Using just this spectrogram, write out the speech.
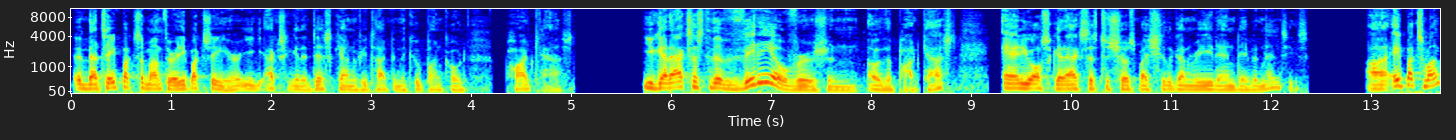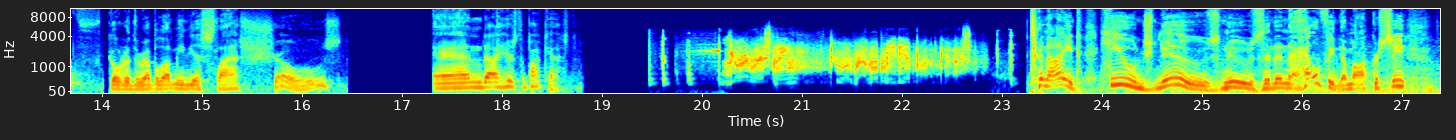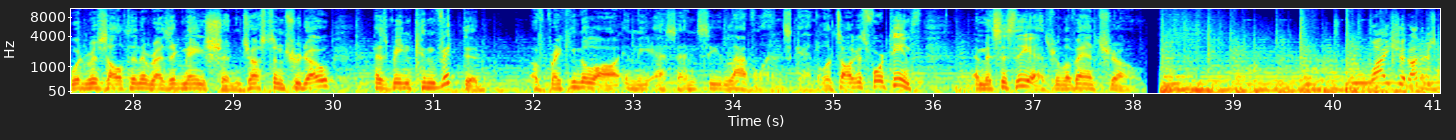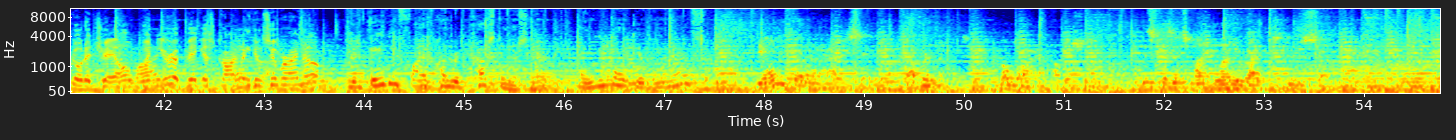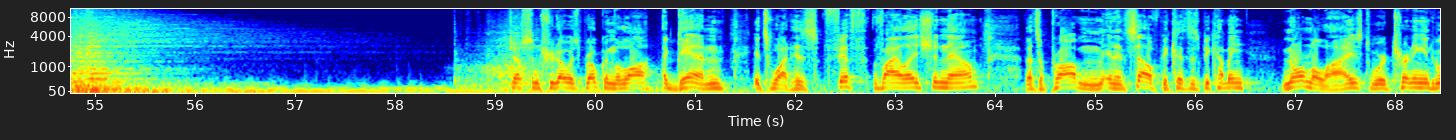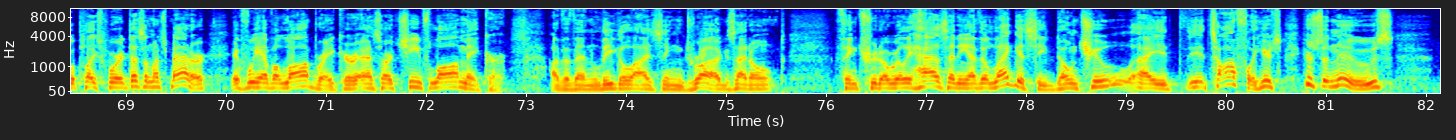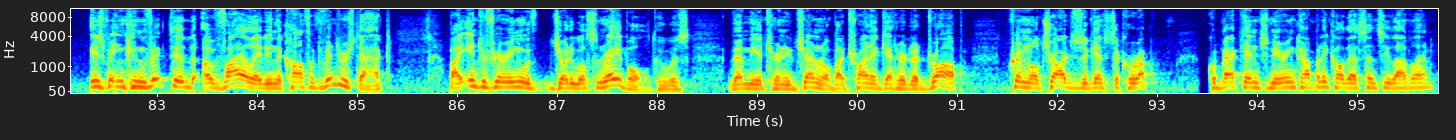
That's eight bucks a month or 80 bucks a year. You actually get a discount if you type in the coupon code podcast. You get access to the video version of the podcast, and you also get access to shows by Sheila Gunn Reid and David Menzies. Uh, eight bucks a month. Go to the rebel.media slash shows. And uh, here's the podcast. Tonight, huge news. News that in a healthy democracy would result in a resignation. Justin Trudeau has been convicted of breaking the law in the SNC Lavalin scandal. It's August 14th, and this is the Ezra Levant Show. Why should others go to jail when you're the biggest carbon consumer I know? There's 8,500 customers here, and you won't give them an answer. The only thing I have to say to the government about why I publish is because it's my bloody right to do so. Justin Trudeau has broken the law again. It's what, his fifth violation now? That's a problem in itself because it's becoming normalized. We're turning into a place where it doesn't much matter if we have a lawbreaker as our chief lawmaker. Other than legalizing drugs, I don't think Trudeau really has any other legacy, don't you? Uh, it's awful. Here's, here's the news. He's been convicted of violating the Conflict of Interest Act by interfering with Jody Wilson-Raybould, who was then the Attorney General, by trying to get her to drop criminal charges against a corrupt Quebec engineering company called SNC Lavalin.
